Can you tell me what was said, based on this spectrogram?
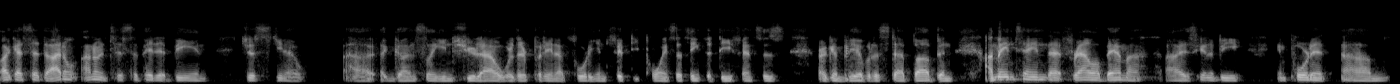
like I said, though, I don't I don't anticipate it being just you know uh, a gunslinging shootout where they're putting up 40 and 50 points. I think the defenses are going to be able to step up. And I maintain that for Alabama uh, is going to be important um,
